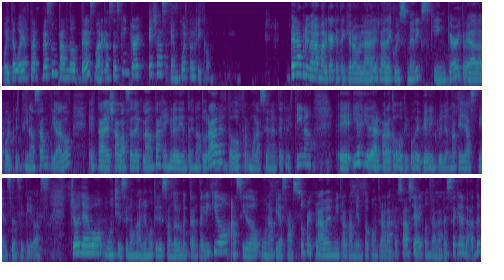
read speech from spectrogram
Hoy te voy a estar presentando tres marcas de skincare hechas en Puerto Rico. De la primera marca que te quiero hablar es la de Cosmetic Skincare, creada por Cristina Santiago. Está hecha a base de plantas e ingredientes naturales, todas formulaciones de Cristina, eh, y es ideal para todo tipo de piel, incluyendo aquellas bien sensitivas. Yo llevo muchísimos años utilizando el humectante líquido, ha sido una pieza súper clave en mi tratamiento contra la rosácea y contra la resequedad.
